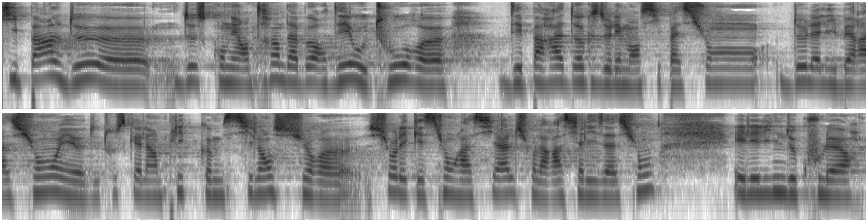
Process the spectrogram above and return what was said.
qui parle de, euh, de ce qu'on est en train d'aborder autour euh, des paradoxes de l'émancipation, de la libération et euh, de tout ce qu'elle implique comme silence sur, sur les questions raciales, sur la racialisation et les lignes de couleur.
